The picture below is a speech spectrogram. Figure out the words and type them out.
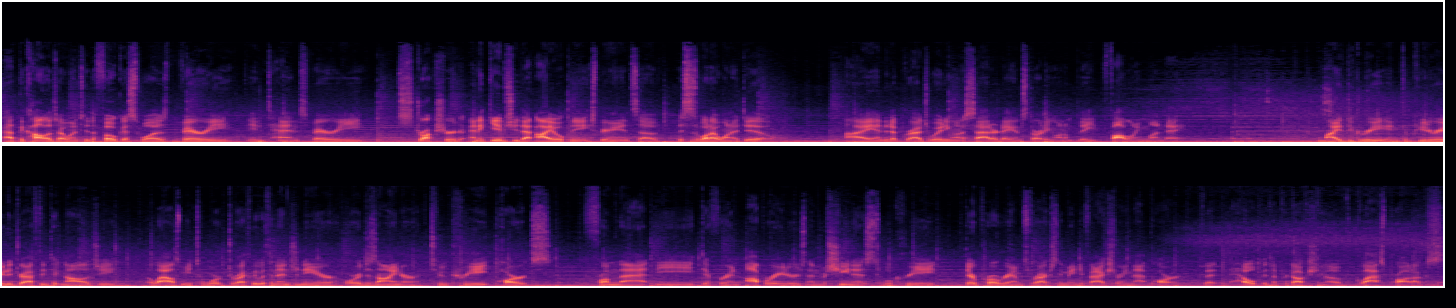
At the college I went to, the focus was very intense, very structured, and it gives you that eye-opening experience of this is what I want to do. I ended up graduating on a Saturday and starting on the following Monday. My degree in computer-aided drafting technology allows me to work directly with an engineer or a designer to create parts from that, the different operators and machinists will create their programs for actually manufacturing that part that help in the production of glass products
